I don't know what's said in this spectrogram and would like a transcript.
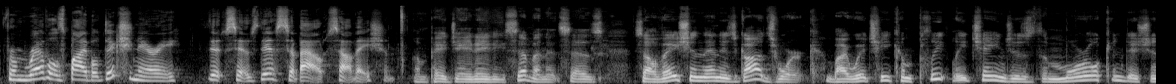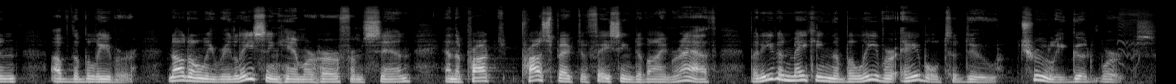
From Revell's Bible Dictionary, that says this about salvation. On page 887, it says, Salvation then is God's work, by which He completely changes the moral condition of the believer, not only releasing him or her from sin and the pro- prospect of facing divine wrath, but even making the believer able to do truly good works.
